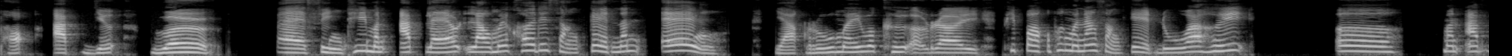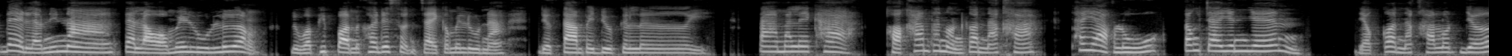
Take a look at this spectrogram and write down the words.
เพราะ up เยอะเวอร์แต่สิ่งที่มัน up แล้วเราไม่ค่อยได้สังเกตนั่นเอง อยากรู้ไหมว่าคืออะไร พี่ปอก็เพิ่งมานั่งสังเกตดูว่าเฮ้ยเออ มันอัปเดตแล้วนี่นา แต่เราไม่รู้เรื่อง หรือว่าพี่ปอไม่ค่อยได้สนใจก็ไม่รู้นะ เดี๋ยวตามไปดูกันเลย ตามมาเลยค่ะ ขอข้ามถนนก่อนนะคะ ถ้าอยากรู้ต้องใจเย็นๆ เดี๋ยวก่อนนะคะรถเยอะ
